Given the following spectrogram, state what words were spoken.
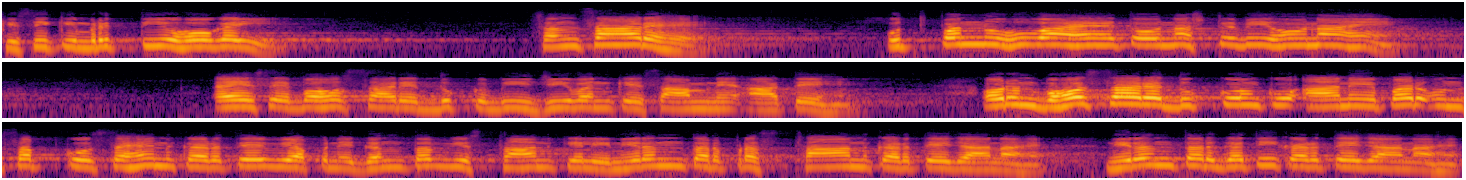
किसी की मृत्यु हो गई। संसार है। उत्पन्न हुआ है तो नष्ट भी होना है। ऐसे बहुत सारे दुख भी जीवन के सामने आते हैं। और उन बहुत सारे दुखों को आने पर उन सबको सहन करते हुए अपने गंतव्य स्थान के लिए निरंतर प्रस्थान करते जाना है। निरंतर गति करते जाना है।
